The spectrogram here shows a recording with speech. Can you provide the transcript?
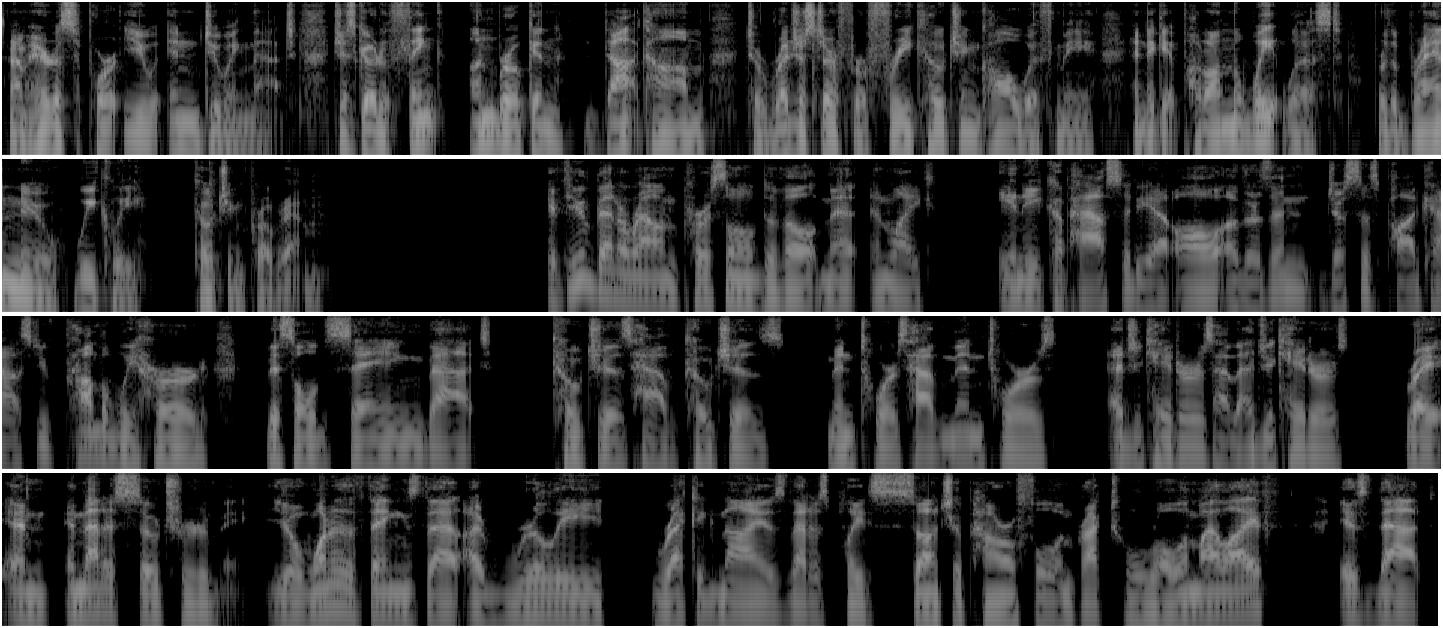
and I'm here to support you in doing that. Just go to thinkunbroken.com to register for a free coaching call with me and to get put on the wait list for the brand new weekly coaching program. If you've been around personal development in like any capacity at all other than just this podcast, you've probably heard this old saying that coaches have coaches, mentors have mentors, educators have educators, right? And and that is so true to me. You know, one of the things that I really recognize that has played such a powerful and practical role in my life is that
